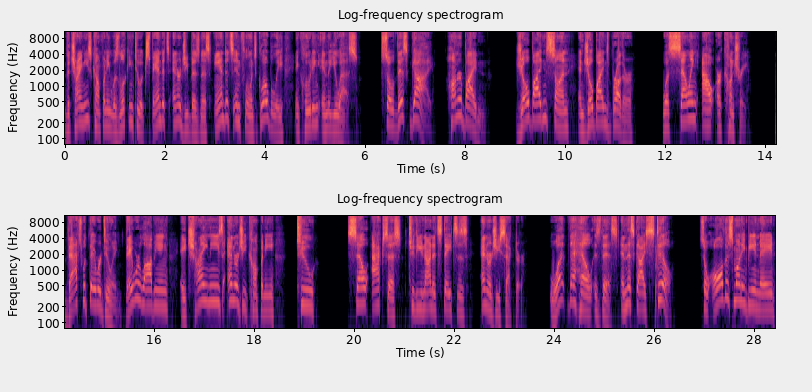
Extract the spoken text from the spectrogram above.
the Chinese company was looking to expand its energy business and its influence globally, including in the US. So, this guy, Hunter Biden, Joe Biden's son and Joe Biden's brother, was selling out our country. That's what they were doing. They were lobbying a Chinese energy company to sell access to the United States' energy sector. What the hell is this? And this guy still so all this money being made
